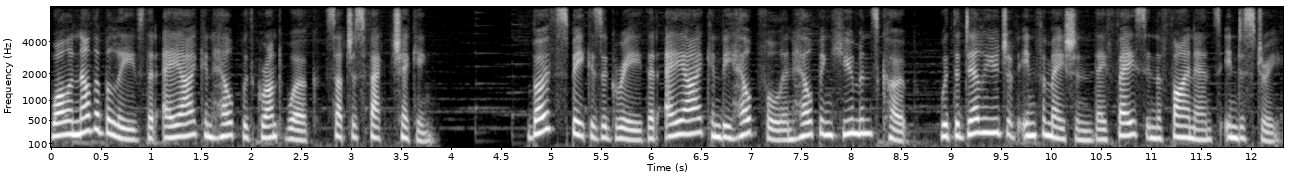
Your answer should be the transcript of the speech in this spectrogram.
while another believes that AI can help with grunt work, such as fact checking. Both speakers agree that AI can be helpful in helping humans cope with the deluge of information they face in the finance industry.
